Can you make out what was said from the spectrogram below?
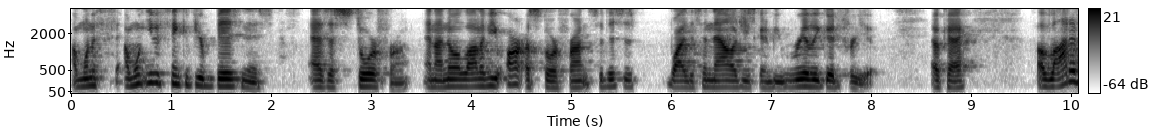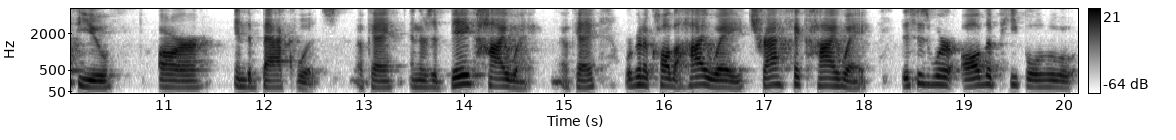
I want to th- I want you to think of your business as a storefront. And I know a lot of you aren't a storefront, so this is why this analogy is going to be really good for you. Okay? A lot of you are in the backwoods, okay? And there's a big highway, okay? We're going to call the highway traffic highway. This is where all the people who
